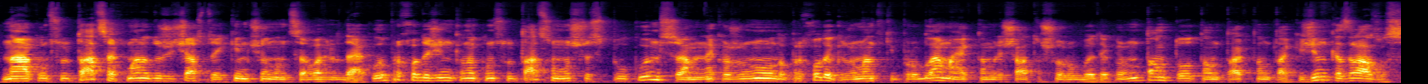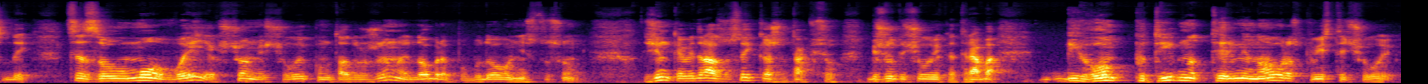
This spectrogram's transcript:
на консультаціях в мене дуже часто яким чином це виглядає. Коли приходить жінка на консультацію, ми щось спілкуємося. Я кажу, ну приходить, кажу, у мене такі проблеми, як там рішати, що робити. Я кажу, ну там то, там так, там так. І жінка зразу сидить. Це за умови, якщо між чоловіком та дружиною добре побудовані стосунки. Жінка відразу сидить, каже, так, все, біжу до чоловіка, треба бігом, потрібно терміново розповісти чоловіку.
